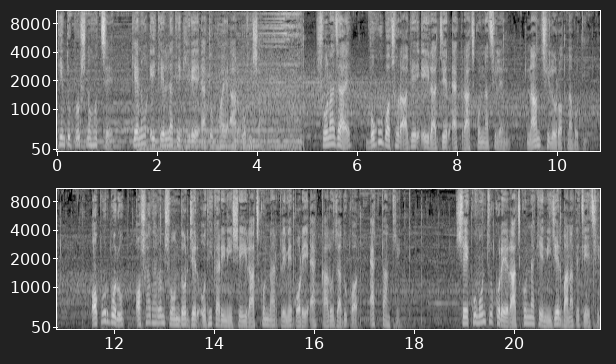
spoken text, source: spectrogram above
কিন্তু প্রশ্ন হচ্ছে, কেন এই কেল্লাকে ঘিরে এত ভয় আর অভিশাপ? শোনা যায় বহু বছর আগে এই রাজ্যের এক রাজকন্যা ছিলেন, নাম ছিল রত্নাবতী। অপূর্ব রূপ, অসাধারণ সৌন্দর্যের অধিকারিণী সেই রাজকন্যার প্রেমে পড়ে এক কালো জাদুকর, এক তান্ত্রিক। সে কুমন্ত্র করে রাজকন্যাকে নিজের বানাতে চেয়েছিল।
